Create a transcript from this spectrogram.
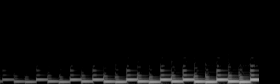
Thank you.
